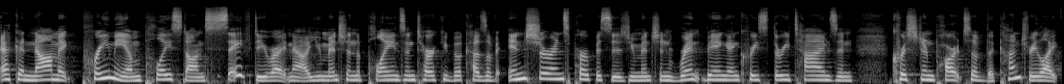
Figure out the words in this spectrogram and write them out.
economic premium placed on safety right now. You mentioned the planes in Turkey because of insurance purposes. You mentioned rent being increased three times in Christian parts of the country. Like,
